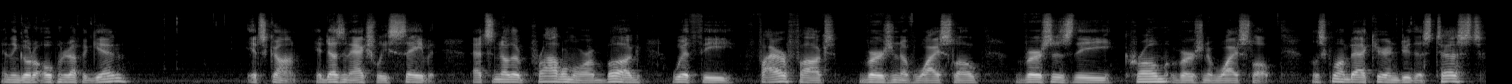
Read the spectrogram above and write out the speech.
and then go to open it up again, it's gone. It doesn't actually save it. That's another problem or a bug with the Firefox version of YSlow versus the Chrome version of YSlow. Let's come on back here and do this test.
